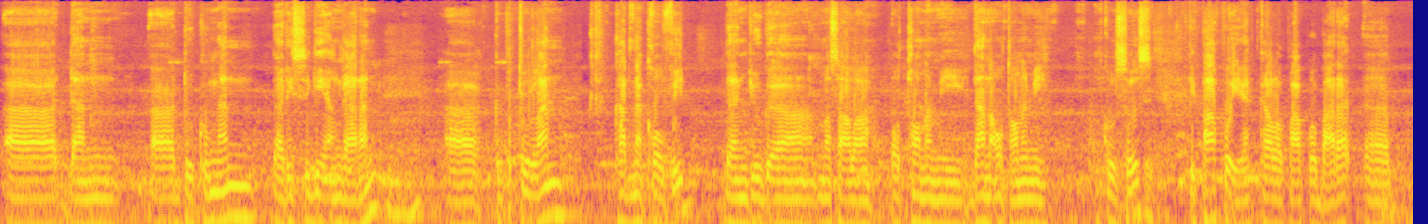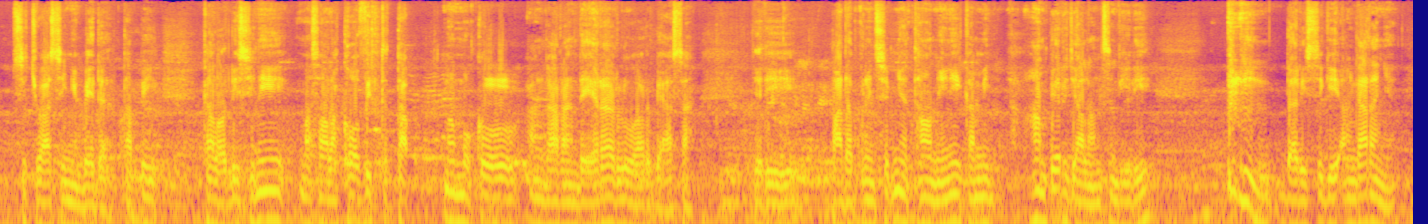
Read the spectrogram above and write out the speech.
uh, dan uh, dukungan dari segi anggaran. Uh, kebetulan karena COVID dan juga masalah otonomi dana otonomi khusus di Papua ya. Kalau Papua Barat uh, situasinya beda, tapi kalau di sini masalah COVID tetap memukul anggaran daerah luar biasa. Jadi pada prinsipnya tahun ini kami hampir jalan sendiri dari segi anggarannya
